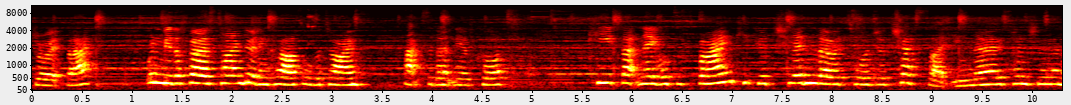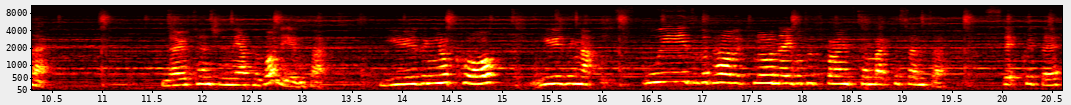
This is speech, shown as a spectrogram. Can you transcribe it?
Draw it back. Wouldn't be the first time, do it in class all the time. Accidentally, of course. Keep that navel to spine. Keep your chin lower towards your chest slightly. No tension in the neck. No tension in the upper body, in fact. Using your core, using that floor, navel to spine to come back to center. Stick with this.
